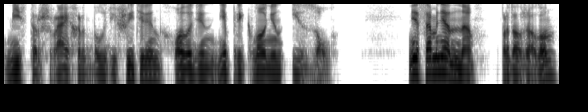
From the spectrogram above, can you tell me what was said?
Мистер Шрайхард был решителен, холоден, непреклонен и зол. Несомненно, продолжал он,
